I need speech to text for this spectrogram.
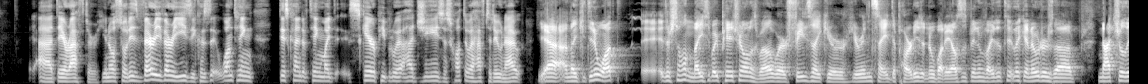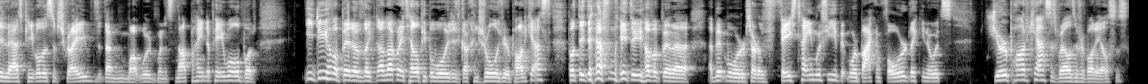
uh, thereafter you know? So it is very very easy because one thing this kind of thing might scare people away. Ah, Jesus, what do I have to do now? Yeah, and like, you know what? Eh, there's something nice about Patreon as well, where it feels like you're you're inside the party that nobody else has been invited to. Like I know there's uh, naturally less people that subscribe than what would when it's not behind a paywall, but you do have a bit of like I'm not going to tell people well you've got control of your podcast, but they definitely do have a bit of a bit more sort of FaceTime with you, a bit more back and forward. Like you know, it's your podcast as well as everybody else's.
